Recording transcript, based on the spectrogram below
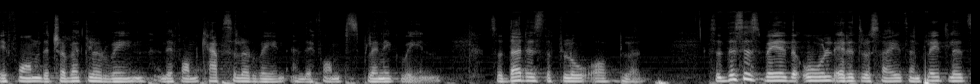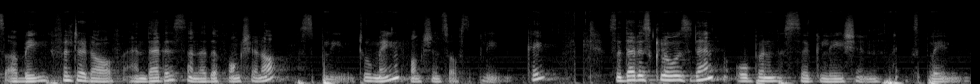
They form the trabecular vein and they form capsular vein and they form splenic vein. So that is the flow of blood. So this is where the old erythrocytes and platelets are being filtered off, and that is another function of spleen. Two main functions of spleen. Okay, so that is closed and open circulation. Explain.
